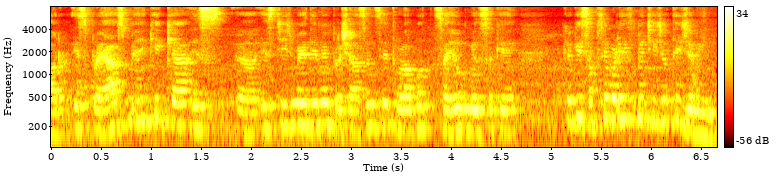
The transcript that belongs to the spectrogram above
और इस प्रयास में है कि क्या इस इस चीज़ में यदि मैं प्रशासन से थोड़ा बहुत सहयोग मिल सके क्योंकि सबसे बड़ी इसमें चीज़ होती है ज़मीन।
